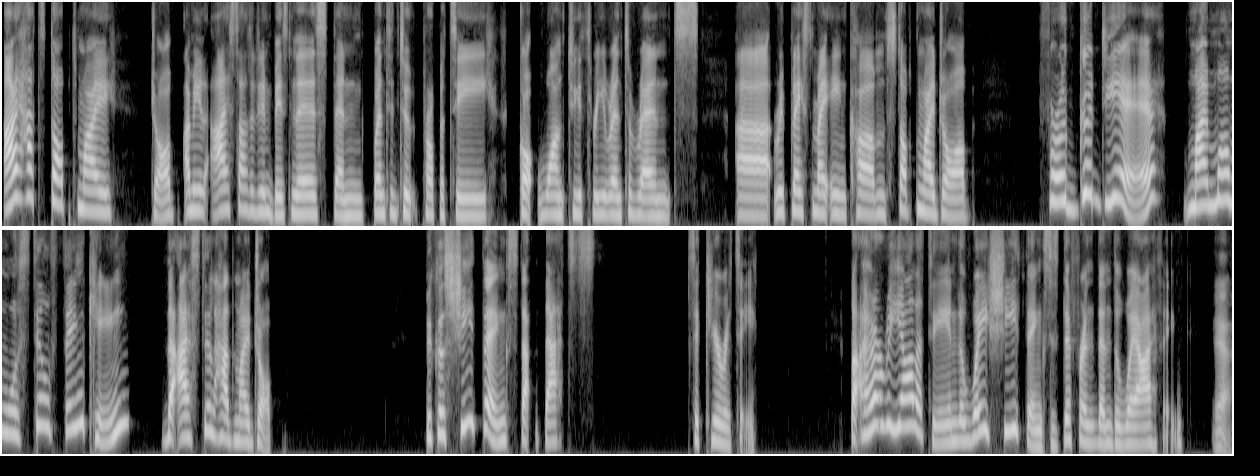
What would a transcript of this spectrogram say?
I had stopped my job. I mean, I started in business, then went into property, got one, two, three rent to rents, uh, replaced my income, stopped my job for a good year, my mom was still thinking that I still had my job because she thinks that that's security. But her reality and the way she thinks is different than the way I think. Yeah.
